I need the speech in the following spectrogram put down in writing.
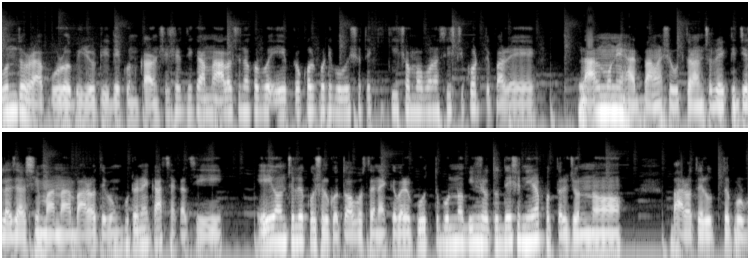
বন্ধুরা, পুরো ভিডিওটি দেখুন। কারণ শেষের দিকে আমরা আলোচনা করব এই প্রকল্পটি ভবিষ্যতে কি কি সম্ভাবনা সৃষ্টি করতে পারে। লালমনিরহাট, বাংলাদেশের উত্তরাঞ্চলের একটি জেলা যার সীমানা ভারত এবং ভুটানের কাছাকাছি। এই অঞ্চলের কৌশলগত অবস্থান একেবারে গুরুত্বপূর্ণ, বিশেষত দেশের নিরাপত্তার জন্য। ভারতের উত্তর পূর্ব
